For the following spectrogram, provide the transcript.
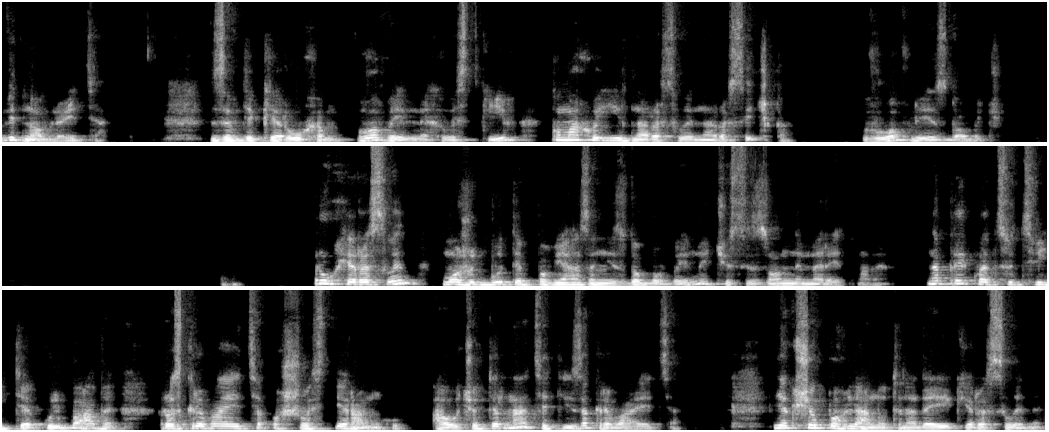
відновлюється. Завдяки рухам ловильних листків комахоїдна рослина росичка вловлює здобич. Рухи рослин можуть бути пов'язані з добовими чи сезонними ритмами. Наприклад, суцвіття кульбаби розкривається о 6 ранку, а о 14 закривається. Якщо поглянути на деякі рослини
